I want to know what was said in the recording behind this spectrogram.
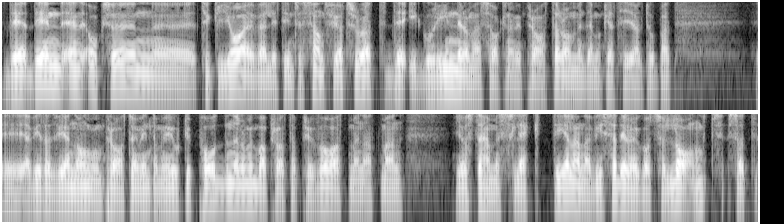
det, det är en, en, också en, eh, tycker jag är väldigt intressant för jag tror att det går in i de här sakerna vi pratar om med demokrati och alltihop. Att, eh, jag vet att vi har någon gång pratat, jag vet inte om vi har gjort det i podden eller om vi bara pratar privat, men att man just det här med släktdelarna, vissa delar har gått så långt så att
